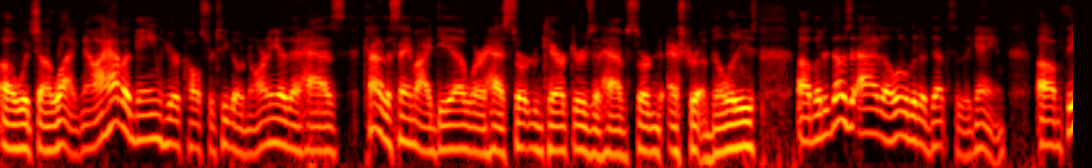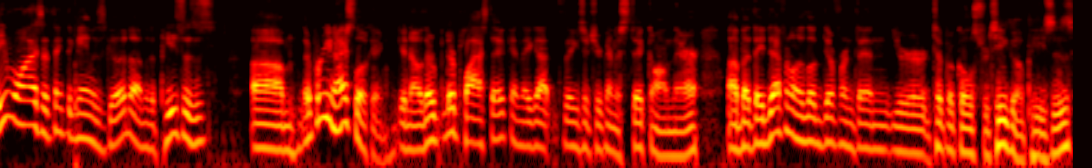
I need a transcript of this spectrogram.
uh, which I like. Now, I have a game here called Stratego Narnia that has kind of the same idea where it has certain characters that have certain extra abilities, uh, but it does add a little bit of depth to the game. Um, theme-wise, I think the game is good. Um, the pieces um, they're pretty nice looking. You know, they're they're plastic and they got things that you're going to stick on there, uh, but they definitely look different than your typical Stratego pieces.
